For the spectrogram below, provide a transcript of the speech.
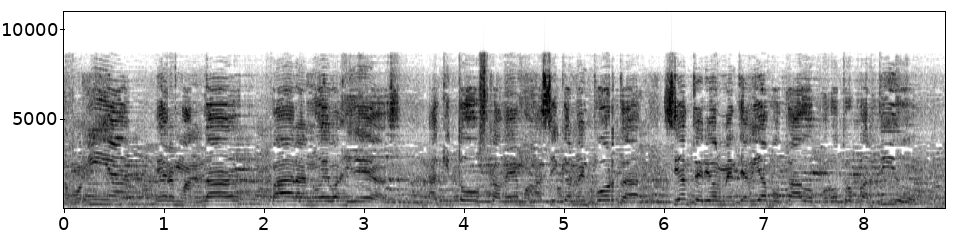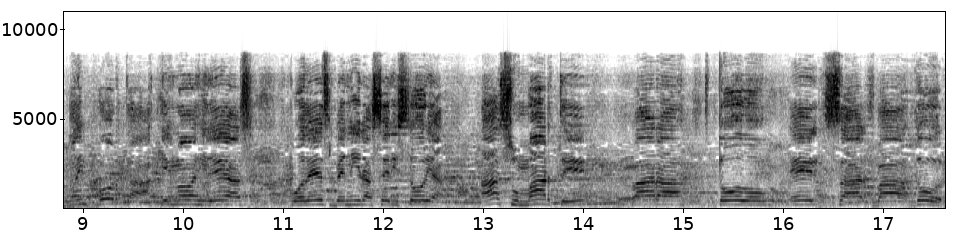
Armonía, hermandad para nuevas ideas. Aquí todos cabemos, así que no importa si anteriormente habías votado por otro partido, no importa, aquí en Nuevas Ideas puedes venir a hacer historia, a sumarte para todo El Salvador.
